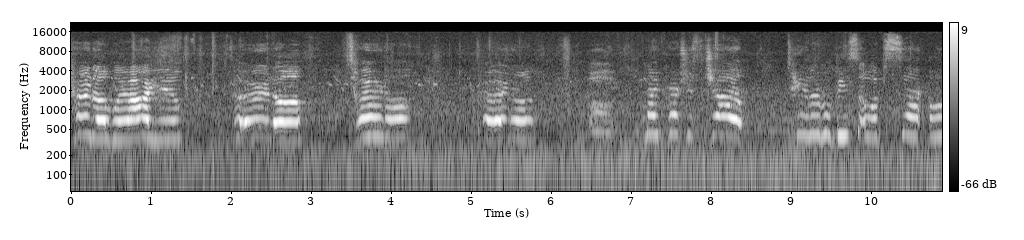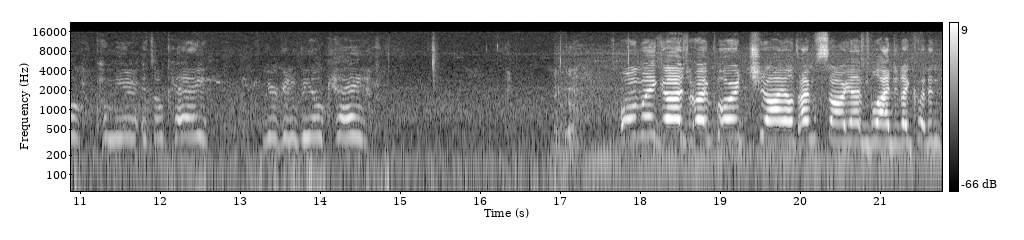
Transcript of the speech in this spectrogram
Turtle, where are you? Turtle! Turtle! Turtle! My precious child! Taylor will be so upset. Oh, come here. It's okay. You're gonna be okay. There you go. Oh my gosh, my poor child. I'm sorry, I'm blinded. I couldn't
